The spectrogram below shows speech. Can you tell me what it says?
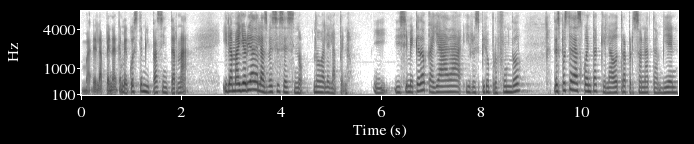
¿Vale la pena que me cueste mi paz interna? Y la mayoría de las veces es no, no vale la pena. Y, y si me quedo callada y respiro profundo, después te das cuenta que la otra persona también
